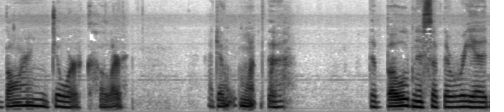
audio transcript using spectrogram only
barn door color. I don't want the the boldness of the red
